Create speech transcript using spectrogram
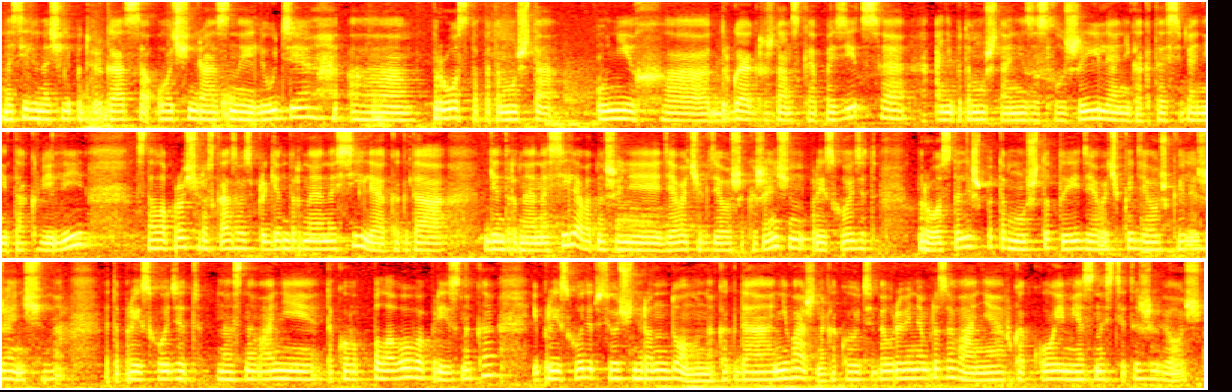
насилию начали подвергаться очень разные люди, а, просто потому что у них э, другая гражданская позиция, не потому, что они заслужили, они как-то себя не так вели. Стало проще рассказывать про гендерное насилие, когда гендерное насилие в отношении девочек, девушек и женщин происходит просто лишь потому, что ты девочка, девушка или женщина. Это происходит на основании такого полового признака, и происходит все очень рандомно, когда неважно, какой у тебя уровень образования, в какой местности ты живешь, живешь,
